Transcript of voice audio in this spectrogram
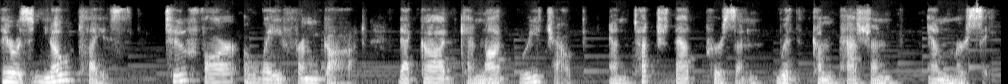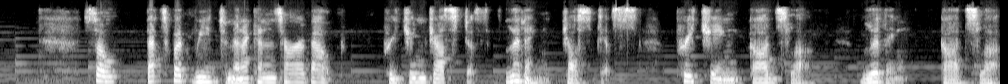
There is no place too far away from God that God cannot reach out and touch that person with compassion and mercy. So that's what we Dominicans are about preaching justice, living justice, preaching God's love, living God's love.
